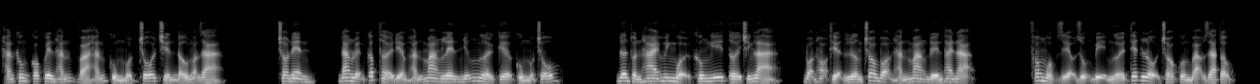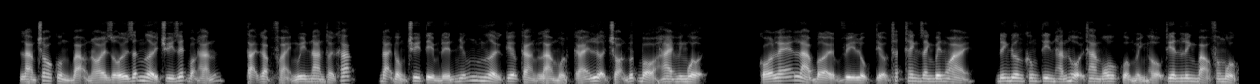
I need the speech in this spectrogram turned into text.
hắn không có quên hắn và hắn cùng một chỗ chiến đấu ngoạn ra cho nên, đang luyện cấp thời điểm hắn mang lên những người kia cùng một chỗ. Đơn thuần hai huynh muội không nghĩ tới chính là, bọn họ thiện lương cho bọn hắn mang đến tai nạn. Phong mục diệu dụng bị người tiết lộ cho cuồng bạo gia tộc, làm cho cuồng bạo nói dối dẫn người truy giết bọn hắn, tại gặp phải nguy nan thời khắc, đại bổng truy tìm đến những người kia càng là một cái lựa chọn vứt bỏ hai huynh muội. Có lẽ là bởi vì lục tiểu thất thanh danh bên ngoài, đinh đương không tin hắn hội tham ô của mình hậu thiên linh bảo phong mục,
